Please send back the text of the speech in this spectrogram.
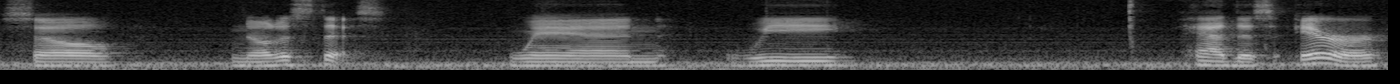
So notice this. When we had this error,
